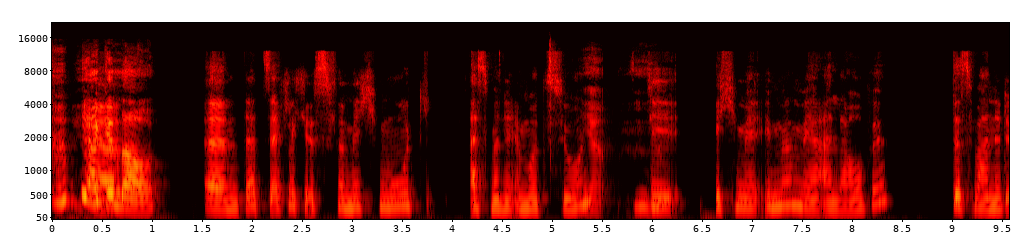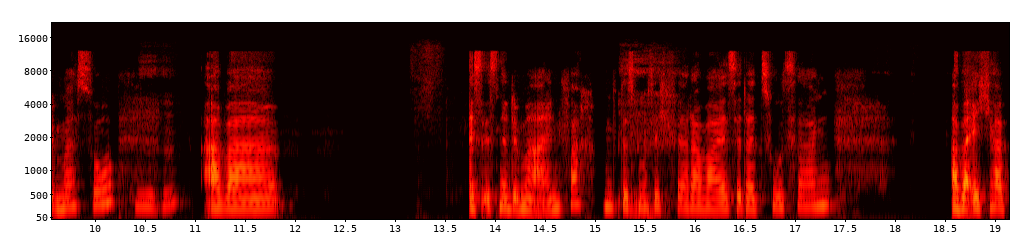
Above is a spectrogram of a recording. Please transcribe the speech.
ja, Ja. genau. Ähm, tatsächlich ist für mich Mut erstmal eine Emotion, Ja. Mhm. die ich mir immer mehr erlaube. Das war nicht immer so, Mhm. aber es ist nicht immer einfach. Das muss ich fairerweise dazu sagen. Aber ich habe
